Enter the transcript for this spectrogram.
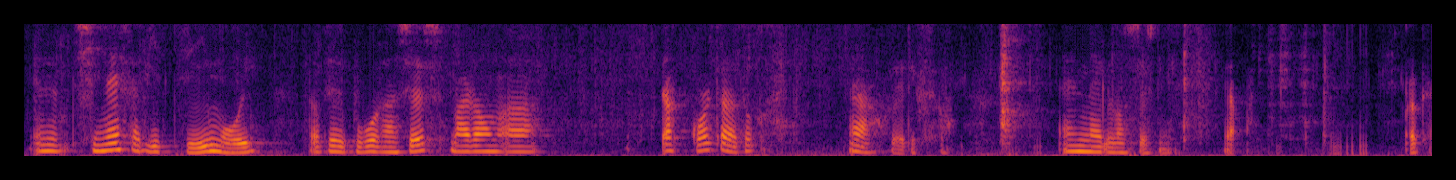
in het Chinees heb je mooi. Dat is broer en zus, maar dan ja, korter toch? Ja, weet ik veel. En Nederlands dus niet. Ja. Oké.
